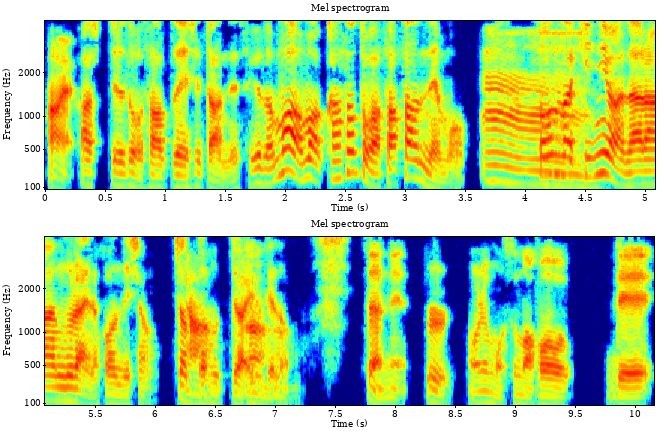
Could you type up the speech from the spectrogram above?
はい。走ってるとこ撮影してたんですけど、まあまあ傘とか刺さんねんも、うんそんな気にはならんぐらいのコンディション。ちょっと降ってはいるけど。。うんそうやね。うん。俺もスマホで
